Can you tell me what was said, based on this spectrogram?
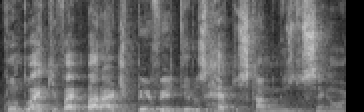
Quando é que vai parar de perverter os retos caminhos do Senhor?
